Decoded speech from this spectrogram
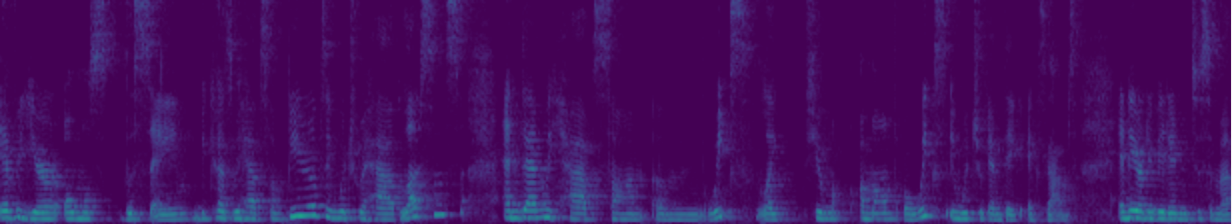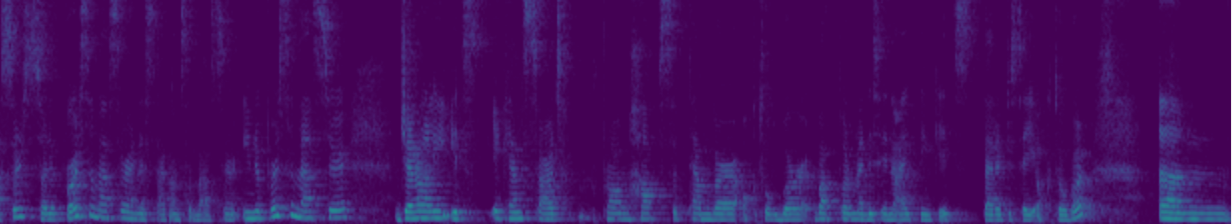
every year almost the same because we have some periods in which we have lessons and then we have some um, weeks like few a month or weeks in which you can take exams. And they are divided into semesters. So the first semester and the second semester. In the first semester generally it's it can start from half september october but for medicine i think it's better to say october. Um,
